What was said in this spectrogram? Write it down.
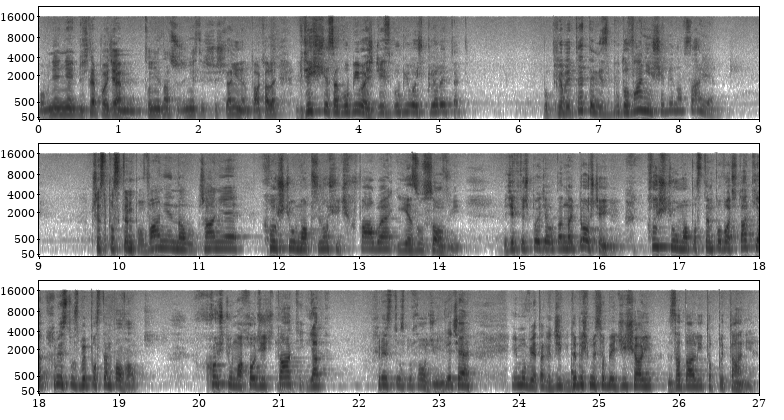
Bo mnie nie, źle powiedziałem, to nie znaczy, że nie jesteś chrześcijaninem, tak? Ale gdzieś się zagubiłeś, gdzieś zgubiłeś priorytet. Bo priorytetem jest budowanie siebie nawzajem. Przez postępowanie, nauczanie, Kościół ma przynosić chwałę Jezusowi. Wiecie, ktoś powiedział najprościej, Kościół ma postępować tak, jak Chrystus by postępował. Kościół ma chodzić tak, jak Chrystus by chodził. Wiecie, i mówię tak, gdybyśmy sobie dzisiaj zadali to pytanie,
